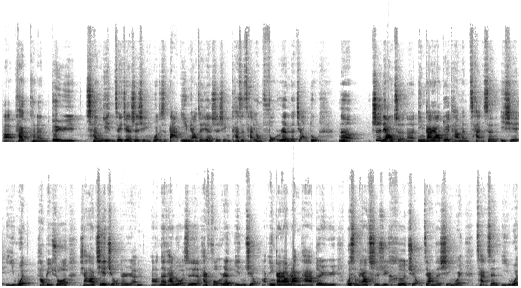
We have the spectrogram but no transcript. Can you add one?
啊，他可能对于成瘾这件事情，或者是打疫苗这件事情，他是采用否认的角度。那治疗者呢，应该要对他们产生一些疑问，好比说想要戒酒的人啊，那他如果是还否认饮酒啊，应该要让他对于为什么要持续喝酒这样的行为产生疑问。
